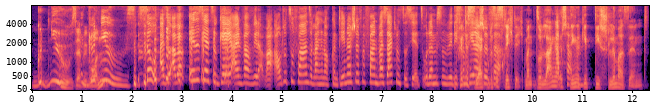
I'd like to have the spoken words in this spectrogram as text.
Good news, everyone. Good news. So, also, aber ist es jetzt okay, einfach wieder Auto zu fahren, solange noch Containerschiffe fahren? Was sagt uns das jetzt? Oder müssen wir die ich Containerschiffe? Ich finde es sehr gut, das ist richtig. Man, solange abschaffen? es Dinge gibt, die schlimmer sind,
